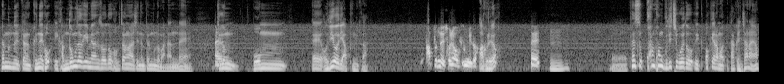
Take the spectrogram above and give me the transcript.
팬분들 입장에 굉장히 거- 감동적이면서도 걱정하시는 팬분도 많았는데 네. 지금 몸에 어디 어디 아픕니까? 아픈 데 전혀 없습니다. 아 그래요? 음. 어, 펜스 쾅쾅 부딪히고 해도 이 어깨랑 다 괜찮아요?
